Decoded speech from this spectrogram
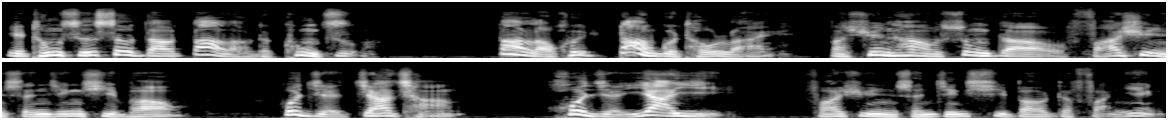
也同时受到大脑的控制。大脑会倒过头来把讯号送到发讯神经细胞，或者加强，或者压抑发讯神经细胞的反应。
